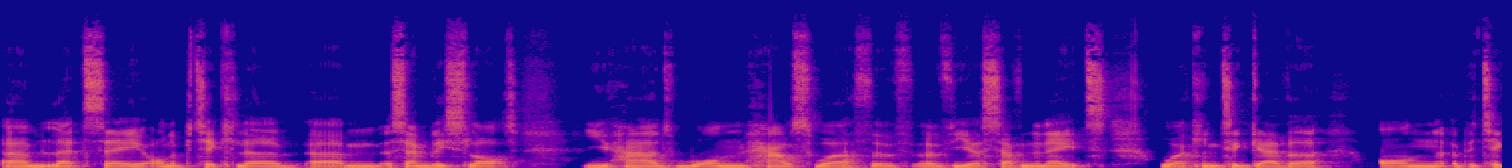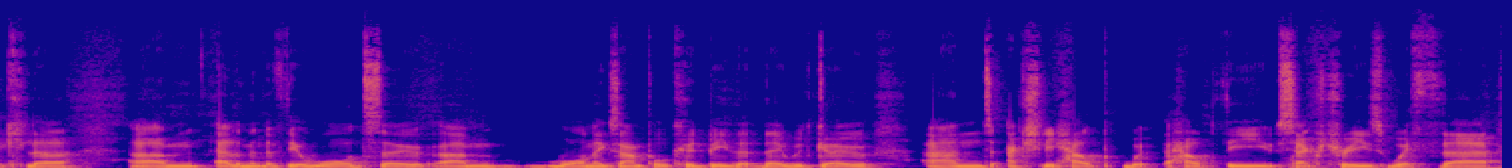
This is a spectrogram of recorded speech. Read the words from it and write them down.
um, let's say on a particular um, assembly slot, you had one house worth of, of year seven and eights working together on a particular um, element of the award. So um, one example could be that they would go and actually help help the secretaries with their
